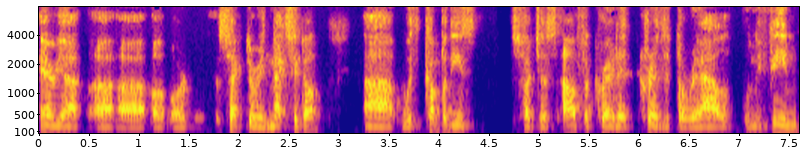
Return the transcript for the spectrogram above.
area uh, uh, or sector in Mexico, uh, with companies such as Alpha Credit, Credito Real, Unifin,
